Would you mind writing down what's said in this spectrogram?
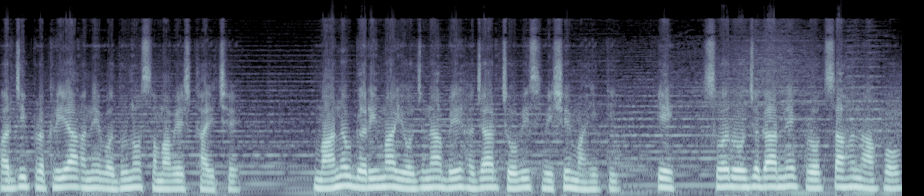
અરજી પ્રક્રિયા અને વધુનો સમાવેશ થાય છે. માનવ ગરિમા યોજના બે હજાર ચોવીસ વિશે માહિતી. એક, સ્વરોજગારને પ્રોત્સાહન આપો.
